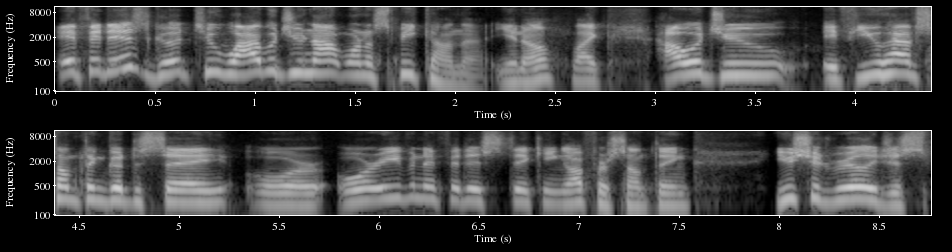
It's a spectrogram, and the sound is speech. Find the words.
if it is good too why would you not want to speak on that you know? Like how would you if you have something good to say or or even if it is sticking up for something you should really just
